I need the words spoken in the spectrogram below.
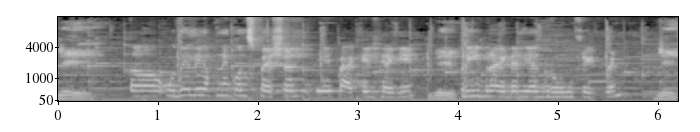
ਜੀ। ਤਾਂ ਉਹਦੇ ਲਈ ਆਪਣੇ ਕੋਲ ਸਪੈਸ਼ਲ ਇਹ ਪੈਕੇਜ ਹੈਗੇ। ਜੀ। ਪ੍ਰੀ ਬ੍ਰਾਈਡਲ ਜਾਂ ਗਰੂਮ ਟ੍ਰੀਟਮੈਂਟ ਜੀ।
